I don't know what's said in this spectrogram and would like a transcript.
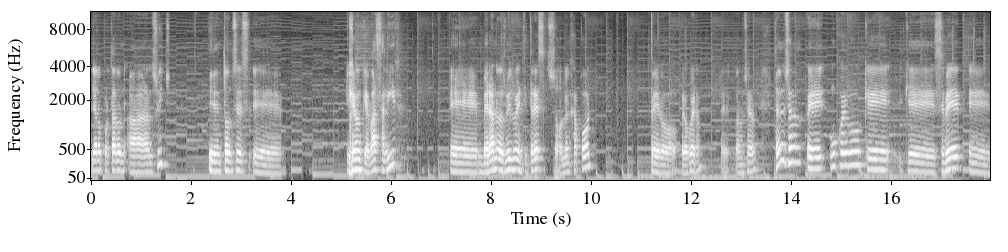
ya lo portaron al Switch. Y entonces dijeron que va a salir en verano de 2023 solo en Japón. Pero, pero bueno, lo anunciaron. También anunciaron eh, un juego que, que se ve eh,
